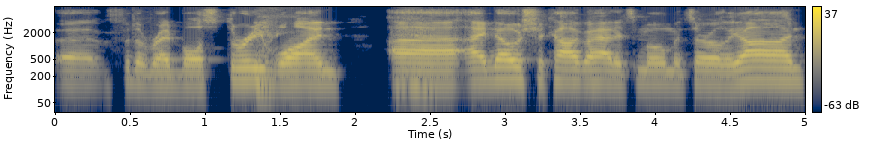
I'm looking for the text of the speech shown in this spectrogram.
uh, for the Red Bulls, three one. Uh, I know Chicago had its moments early on.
